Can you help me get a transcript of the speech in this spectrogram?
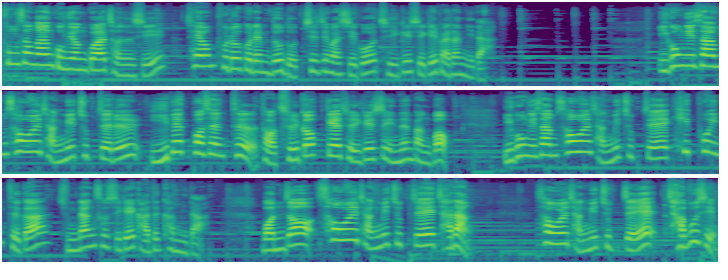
풍성한 공연과 전시, 체험 프로그램도 놓치지 마시고 즐기시길 바랍니다. 2023 서울 장미 축제를 200%더 즐겁게 즐길 수 있는 방법. 2023 서울 장미 축제의 키포인트가 중랑 소식에 가득합니다. 먼저 서울 장미 축제의 자랑, 서울 장미 축제의 자부심.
